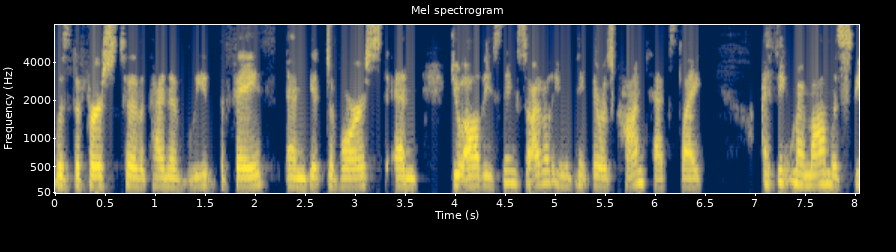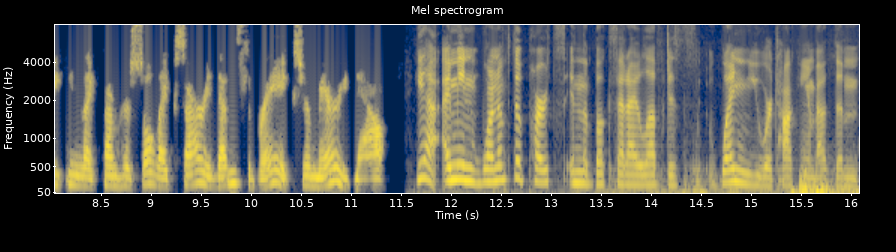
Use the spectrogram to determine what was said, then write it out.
was the first to kind of leave the faith and get divorced and do all these things. So I don't even think there was context. Like, I think my mom was speaking like from her soul, like, sorry, them's the breaks. You're married now. Yeah, I mean, one of the parts in the book that I loved is when you were talking about the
